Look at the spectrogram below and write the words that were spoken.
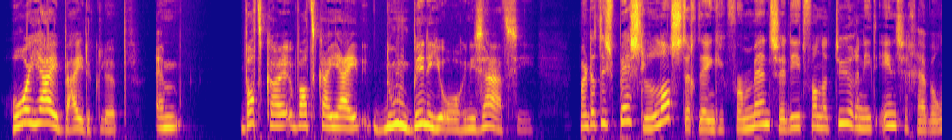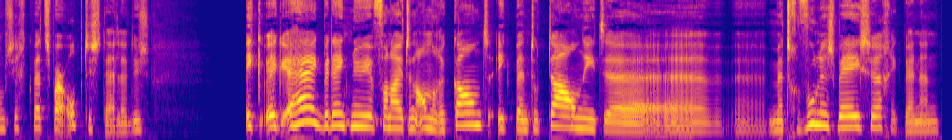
Hoor jij bij de club? En wat kan, wat kan jij doen binnen je organisatie? Maar dat is best lastig, denk ik, voor mensen die het van nature niet in zich hebben om zich kwetsbaar op te stellen. Dus ik, ik, hè, ik bedenk nu vanuit een andere kant. Ik ben totaal niet uh, uh, met gevoelens bezig. Ik, ben een,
